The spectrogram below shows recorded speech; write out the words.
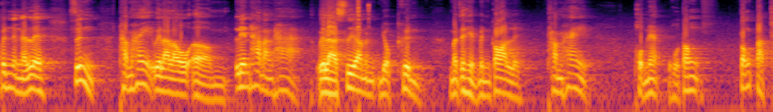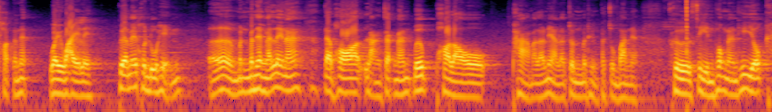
เป็นอย่างนั้นเลย ซึ่งทำให้เวลาเราเอ่อเล่นท่าบางท่า เวลาเสื้อมันยกขึ้น มันจะเห็นเป็นก้อนเลยทำให้ผมเนี่ยโอ้โหต้องต้องตัดช็อตนั้นเนี่ยไวๆเลย เพื่อไม่ให้คนดูเห็น เออมันมันอย่างนั้นเลยนะ แต่พอหลังจากนั้นปุ๊บพอเรา ผ่ามาแล้วเนี่ยแล้วจนมาถึงปัจจุบันเนี่ยคือซีนพวกนั้นที่ยกแข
